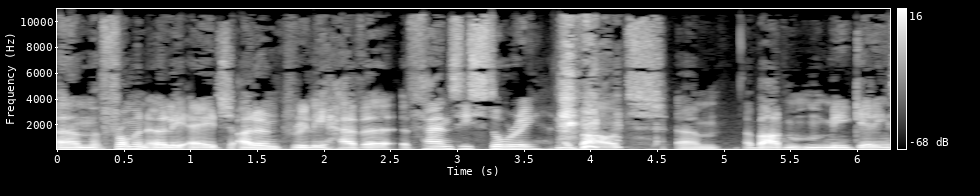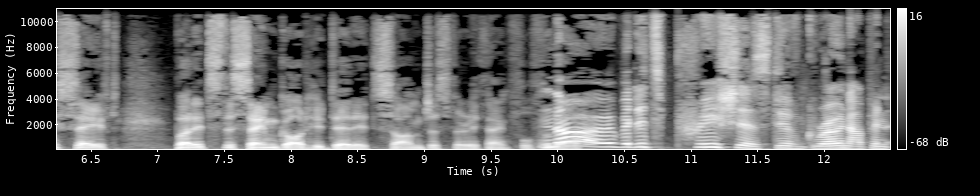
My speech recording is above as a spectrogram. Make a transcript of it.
um, from an early age. I don't really have a, a fancy story about um, about me getting saved, but it's the same God who did it. So I'm just very thankful for no, that. No, but it's precious to have grown up in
